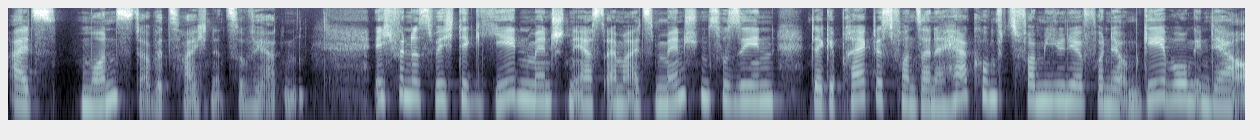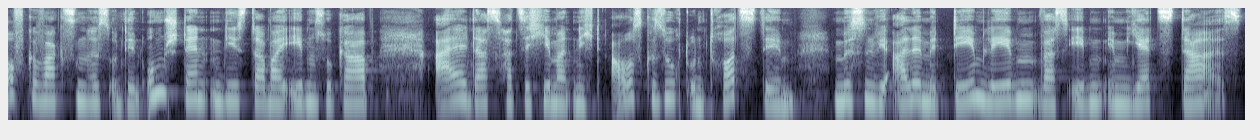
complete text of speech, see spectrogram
als Monster bezeichnet zu werden. Ich finde es wichtig, jeden Menschen erst einmal als Menschen zu sehen, der geprägt ist von seiner Herkunftsfamilie, von der Umgebung, in der er aufgewachsen ist und den Umständen, die es dabei ebenso gab. All das hat sich jemand nicht ausgesucht und trotzdem müssen wir alle mit dem leben, was eben im Jetzt da ist.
